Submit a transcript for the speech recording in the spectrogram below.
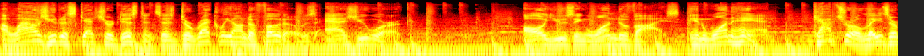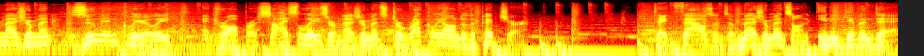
allows you to sketch your distances directly onto photos as you work. All using one device in one hand, capture a laser measurement, zoom in clearly, and draw precise laser measurements directly onto the picture. Take thousands of measurements on any given day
